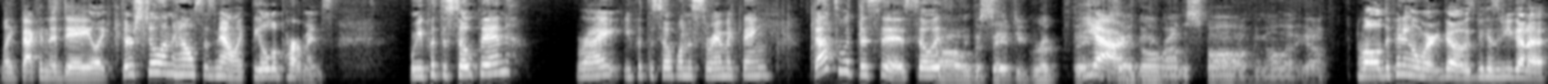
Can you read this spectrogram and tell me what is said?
Like back in the day, like they're still in houses now, like the old apartments where you put the soap in, right? You put the soap on the ceramic thing. That's what this is. So it's oh, the safety grip thing Yeah. go around the spa and all that. Yeah. Well, depending on where it goes, because if you got a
